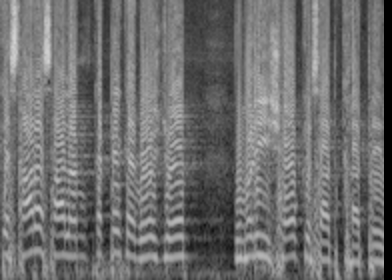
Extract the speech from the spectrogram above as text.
کہ سارا سال ہم کٹے کا گوشت جو ہے، وہ بڑی شوق کے ساتھ کھاتے ہیں۔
